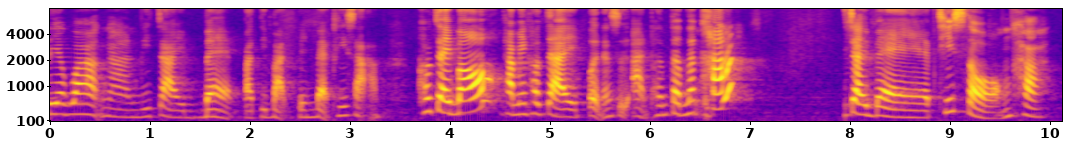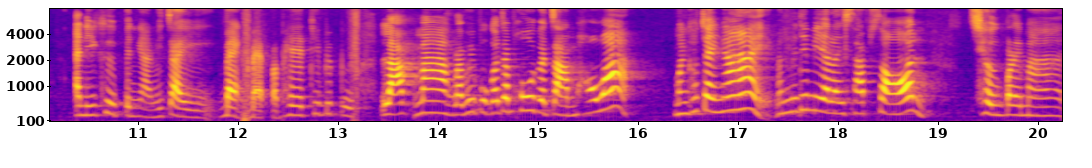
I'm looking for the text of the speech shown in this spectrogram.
เรียกว่างานวิจัยแบบปฏิบัติเป็นแบบที่ 3 เข้าใจบอถ้าไม่เข้าใจเปิดหนังสืออ่านเพิ่มเติมนะคะ วิจัยแบบที่ 2 ค่ะ อันนี้คือเป็นงานวิจัยแบ่งแบบประเภทที่พี่ปูรักมากแล้วพี่ปูก็จะพูดประจำเพราะว่ามันเข้าใจง่าย มันไม่ได้มีอะไรซับซ้อน เชิงปริมาณ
